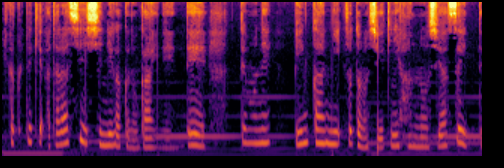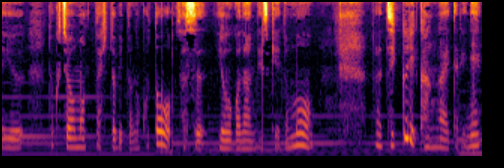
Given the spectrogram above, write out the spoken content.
比較的新しい心理学の概念でとてもね敏感に外の刺激に反応しやすいっていう特徴を持った人々のことを指す用語なんですけれども、まあ、じっくり考えたりね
